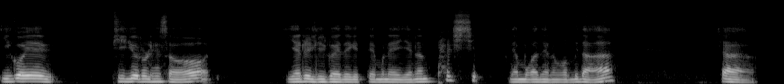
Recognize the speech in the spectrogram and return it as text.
이거에 비교를 해서 얘를 읽어야 되기 때문에 얘는 80 네모가 되는 겁니다. 자,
